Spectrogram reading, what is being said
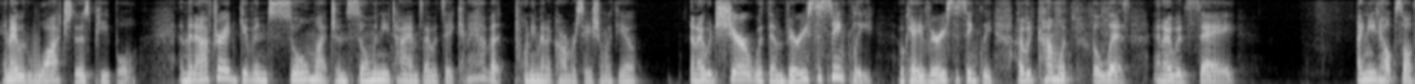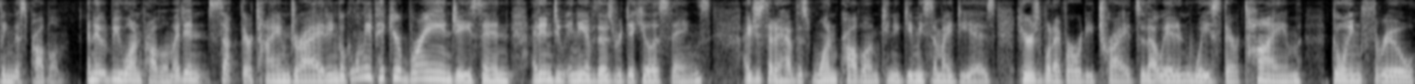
And I would watch those people. And then after I'd given so much and so many times, I would say, Can I have a 20 minute conversation with you? And I would share it with them very succinctly. Okay, very succinctly. I would come with a list and I would say, I need help solving this problem. And it would be one problem. I didn't suck their time dry. I didn't go, let me pick your brain, Jason. I didn't do any of those ridiculous things. I just said, I have this one problem. Can you give me some ideas? Here's what I've already tried. So that way I didn't waste their time going through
